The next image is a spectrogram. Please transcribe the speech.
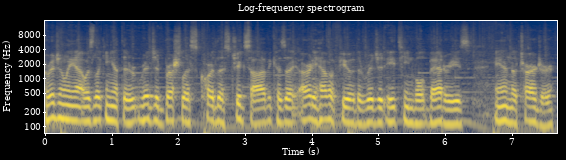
Originally I was looking at the Ridgid brushless cordless jigsaw because I already have a few of the Ridgid 18 volt batteries and a charger.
